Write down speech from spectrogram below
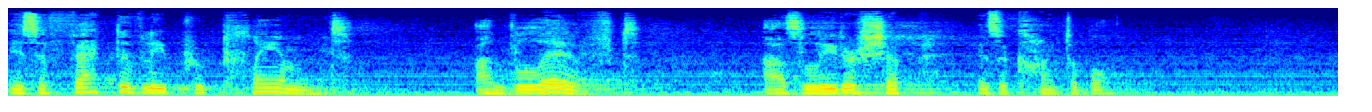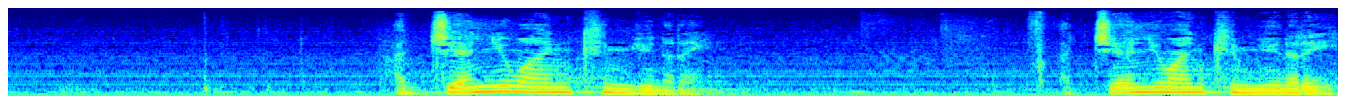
is effectively proclaimed and lived as leadership is accountable. A genuine community. Genuine community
